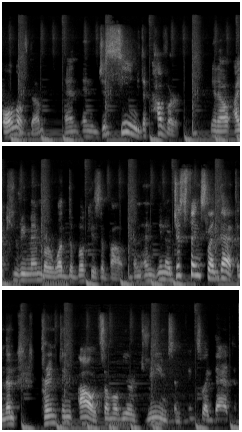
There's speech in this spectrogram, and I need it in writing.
all of them and and just seeing the cover you know i can remember what the book is about. And and you know just things like that. And then printing out some of your dreams and things like that and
